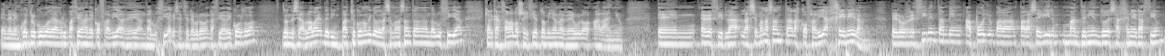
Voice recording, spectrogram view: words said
en el encuentro que hubo de agrupaciones de cofradías de Andalucía, que se celebró en la ciudad de Córdoba, donde se hablaba del impacto económico de la Semana Santa de Andalucía, que alcanzaba los 600 millones de euros al año. Em, es decir, la, Semana Santa, las cofradías generan, pero reciben también apoyo para, para seguir manteniendo esa generación,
